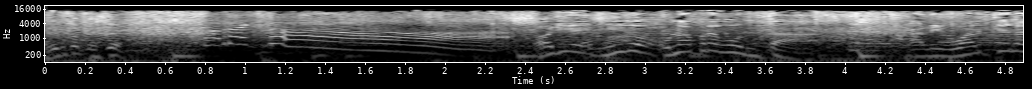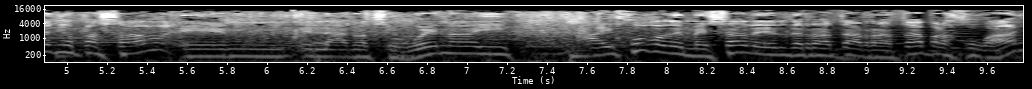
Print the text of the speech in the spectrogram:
¡Correcto! Oye, Nido, una pregunta. Al igual que el año pasado, en, en la Nochebuena hay, hay juego de mesa del de rata a rata para jugar.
